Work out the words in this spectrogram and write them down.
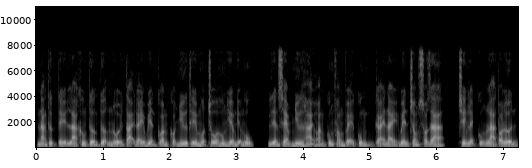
nàng thực tế là không tưởng tượng nổi tại đáy biển còn có như thế một chỗ hung hiểm địa ngục, liền xem như hải hoàng cung phòng vệ cùng cái này bên trong so ra trên lệch cũng là to lớn,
